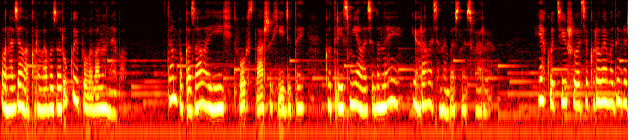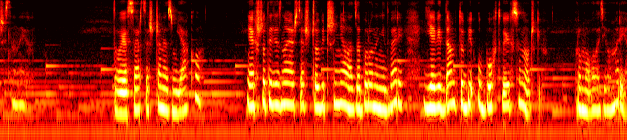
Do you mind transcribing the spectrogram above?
Вона взяла королеву за руку і повела на небо. Там показала їй двох старших її дітей, котрі сміялися до неї і гралися небесною сферою. Як утішилася королева, дивлячись на них. Твоє серце ще не зм'якло? Якщо ти дізнаєшся, що відчиняла заборонені двері, я віддам тобі обох твоїх синочків, промовила Діва Марія.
